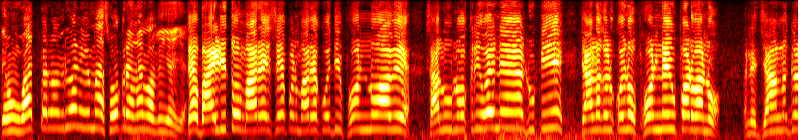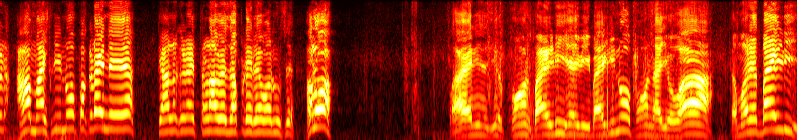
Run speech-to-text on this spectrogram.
તે હું વાત કરવા રહ્યો ને એમાં છોકરા નાવા વી આવ્યા તે બાયડી તો મારે છે પણ મારે કોઈ દી ફોન ન આવે. ચાલુ નોકરી હોય ને ડ્યુટી ત્યાં લગન કોઈનો ફોન નહીં ઉપાડવાનો. અને જ્યાં લગન આ માછલી ન પકડાય ને ત્યાં લગન તળાવે જ આપણે રહેવાનું છે. હલો. બાયડી ફોન બાયડી આવી બાયડીનો ફોન આવ્યો. વાહ તમારે બાયડી.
